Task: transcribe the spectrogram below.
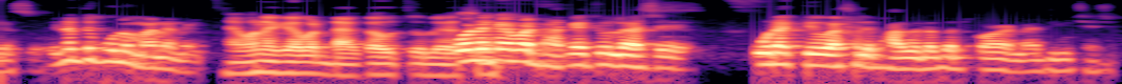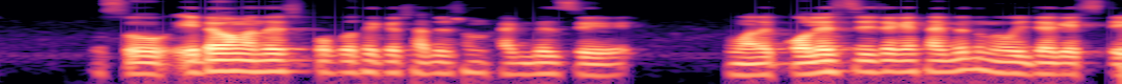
গেছো এটা তো কোনো মানে নাই। হ্যাঁ অনেকে আবার ঢাকাও চলে আসে। অনেকে আবার ঢাকায় চলে আসে। ওরা কেউ আসলে ভালো রেজাল্ট করে না দিন শেষে। সো এটাও আমাদের পক্ষ থেকে সাজেশন থাকবে যে তোমাদের কলেজ যে জায়গায় থাকবে তুমি ওই জায়গায় স্টে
